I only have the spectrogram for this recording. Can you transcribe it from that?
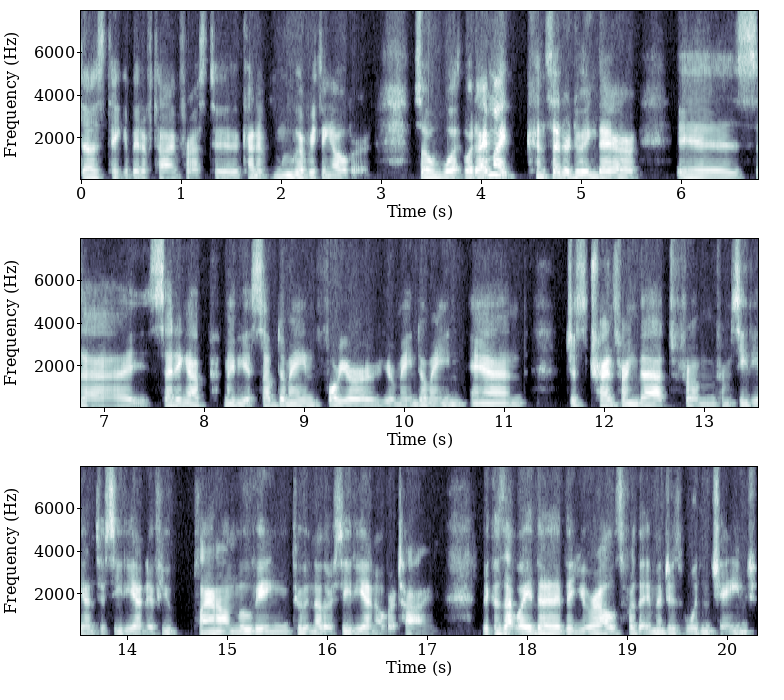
does take a bit of time for us to kind of move everything over. So what, what I might consider doing there is uh, setting up maybe a subdomain for your, your main domain and just transferring that from, from CDN to CDN if you plan on moving to another CDN over time. Because that way the, the URLs for the images wouldn't change.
